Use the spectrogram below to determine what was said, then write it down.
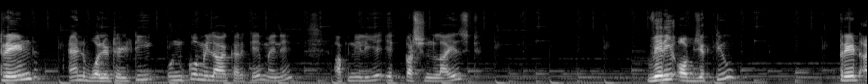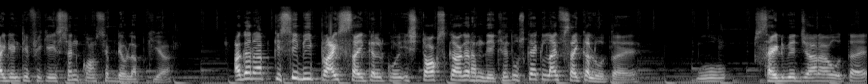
trend and volatility उनको मिला करके मैंने अपने लिए एक personalized very objective trade identification concept develop किया। अगर आप किसी भी प्राइस साइकिल को स्टॉक्स का अगर हम देखें तो उसका एक लाइफ साइकिल होता है। वो साइडवेज जा रहा होता है।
